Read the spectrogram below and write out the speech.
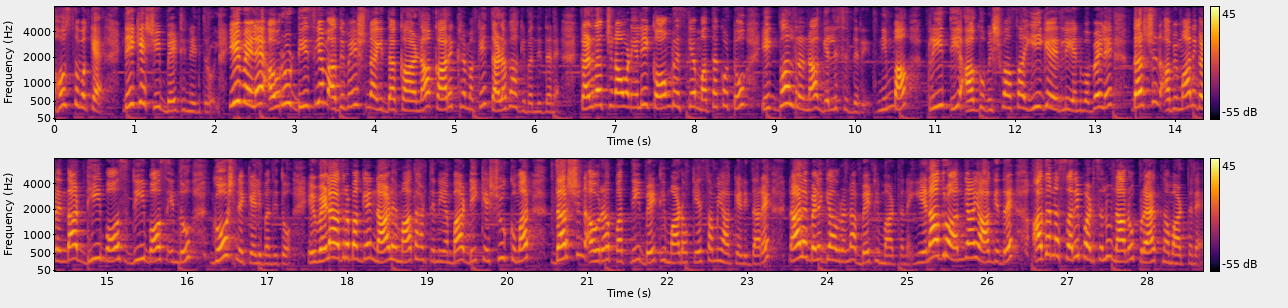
ಮಹೋತ್ಸವಕ್ಕೆ ಡಿಕೆಶಿ ಭೇಟಿ ನೀಡಿದ್ರು. ಈ ವೇಳೆ ಅವರು ಡಿಸಿಎಂ ಅಧಿವೇಶನ ಇದ್ದ ಕಾರಣ ಕಾರ್ಯಕ್ರಮಕ್ಕೆ ತಡವಾಗಿ ಬಂದಿದ್ದಾನೆ. ಕಳೆದ ಚುನಾವಣೆಯಲ್ಲಿ ಕಾಂಗ್ರೆಸ್ಗೆ ಮತ ಕೊಟ್ಟು ಇಕ್ಬಾಲ್ ರನ್ನ ಗೆಲ್ಲಿಸಿದ್ದೀರಿ. ನಿಮ್ಮ ಪ್ರೀತಿ ಹಾಗೂ ವಿಶ್ವಾಸ ಹೀಗೆ ಇರಲಿ ಎನ್ನುವ ವೇಳೆ ದರ್ಶನ್ ಅಭಿಮಾನಿಗಳಿಂದ ಡಿ ಬಾಸ್ ಡಿ ಬಾಸ್ ಎಂದು ಘೋಷಣೆ ಕೇಳಿ ಬಂದಿತ್ತು. ಈ ವೇಳೆ ಅದರ ಬಗ್ಗೆ ನಾಳೆ ಮಾತಾಡ್ತೀನಿ ಎಂಬ ಡಿ ಕೆ ಶಿವಕುಮಾರ್, ದರ್ಶನ್ ಅವರ ಪತ್ನಿ ಭೇಟಿ ಮಾಡೋಕೆ ಸಮಯ ಕೇಳಿದ್ದಾರೆ. ನಾಳೆ ಬೆಳಗ್ಗೆ ಅವರನ್ನ ಭೇಟಿ ಮಾಡ್ತಾನೆ. ಏನಾದರೂ ಅನ್ಯಾಯ ಆಗಿದ್ರೆ ಅದನ್ನ ಸರಿಪಡಿಸಲು ನಾನು ಪ್ರಯತ್ನ ಮಾಡ್ತೇನೆ.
